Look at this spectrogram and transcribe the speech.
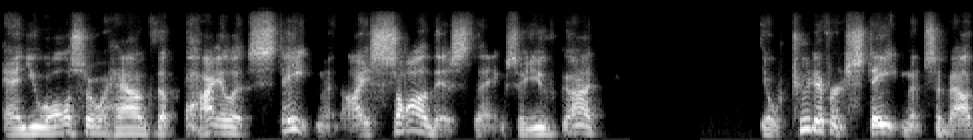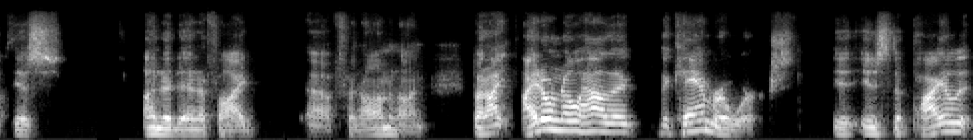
and you also have the pilot statement. I saw this thing. So you've got you know two different statements about this unidentified uh, phenomenon. But I, I don't know how the, the camera works. Is, is the pilot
